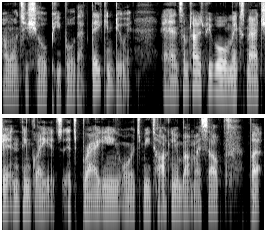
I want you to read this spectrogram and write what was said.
I want to show people that they can do it. And sometimes people will mix match it and think like it's it's bragging or it's me talking about myself, but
